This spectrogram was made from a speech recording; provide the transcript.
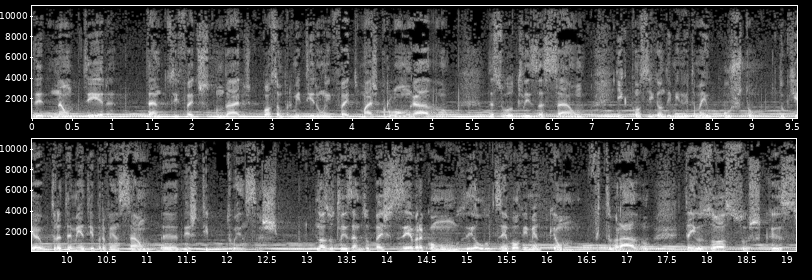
de não ter tantos efeitos secundários que possam permitir um efeito mais prolongado da sua utilização e que consigam diminuir também o custo do que é o tratamento e a prevenção uh, deste tipo de doenças. Nós utilizamos o peixe zebra como um modelo de desenvolvimento, porque é um vertebrado, tem os ossos que se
